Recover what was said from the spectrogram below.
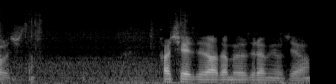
Al işte. Kaç elde adam öldüremiyoruz ya.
